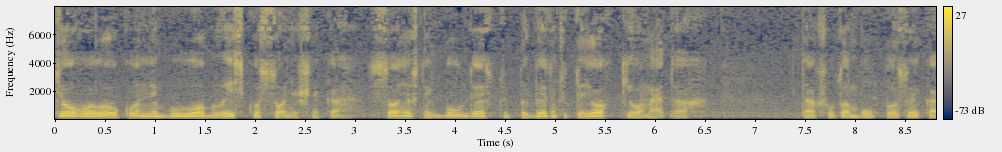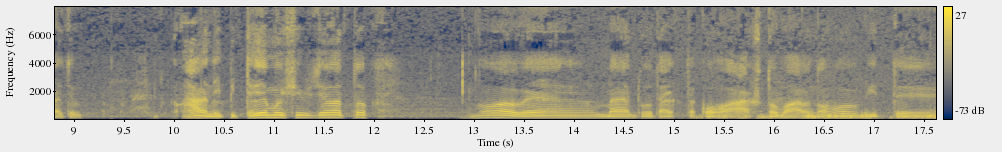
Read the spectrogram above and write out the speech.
цього року не було близько соняшника. Соняшник був десь приблизно в 4 кілометрах. Так що там був просто якась гарний підтримуючий взяток. Ну, але меду так, такого аж товарного від е.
